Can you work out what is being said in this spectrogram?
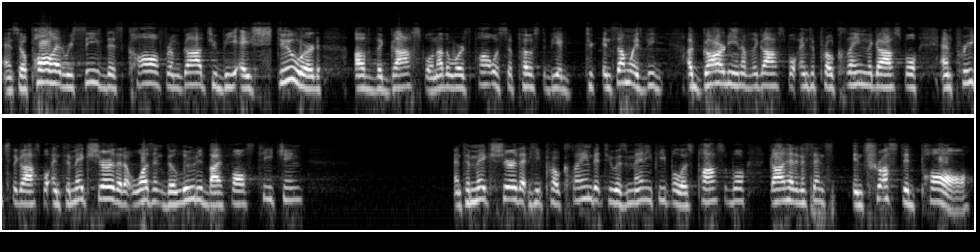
And so Paul had received this call from God to be a steward of the gospel. In other words, Paul was supposed to be, a, to, in some ways, be a guardian of the gospel and to proclaim the gospel and preach the gospel and to make sure that it wasn't diluted by false teaching and to make sure that he proclaimed it to as many people as possible. God had, in a sense, entrusted Paul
